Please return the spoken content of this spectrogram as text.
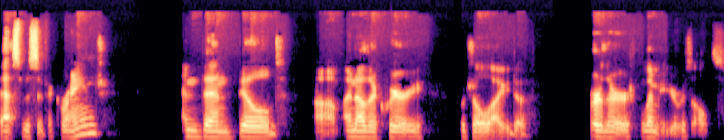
that specific range, and then build um, another query, which will allow you to further limit your results.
